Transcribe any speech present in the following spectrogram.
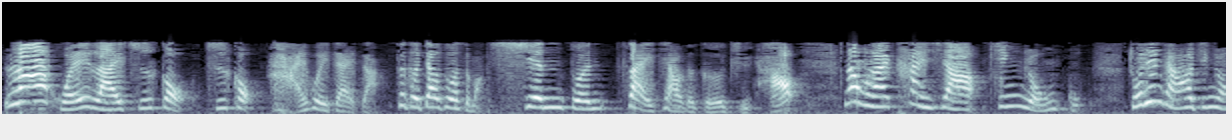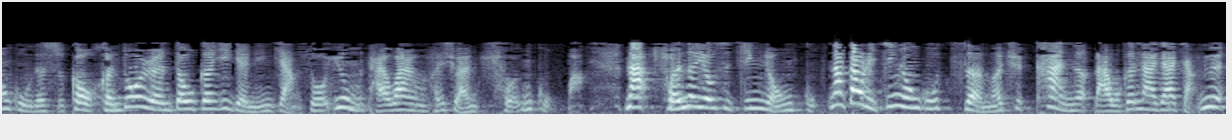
拉回来之后，之后还会再涨，这个叫做什么？先蹲再跳的格局。好，那我们来看一下金融股。昨天讲到金融股的时候，很多人都跟一点零讲说，因为我们台湾人很喜欢存股嘛，那存的又是金融股，那到底金融股怎么去看呢？来，我跟大家讲，因为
